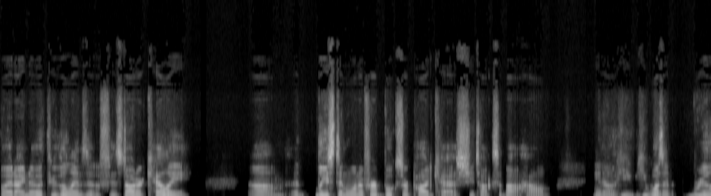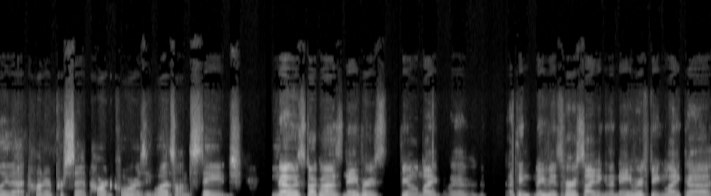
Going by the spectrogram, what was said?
but I know through the lens of his daughter Kelly, um, at least in one of her books or podcasts, she talks about how, you know, he he wasn't really that hundred percent hardcore as he was on stage. no, it either. was talking about his neighbors feeling like, uh, I think maybe it's her citing the neighbors being like, uh,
